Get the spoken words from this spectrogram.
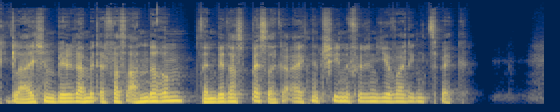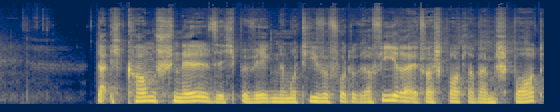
die gleichen Bilder mit etwas anderem, wenn mir das besser geeignet schiene für den jeweiligen Zweck. Da ich kaum schnell sich bewegende Motive fotografiere, etwa Sportler beim Sport,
